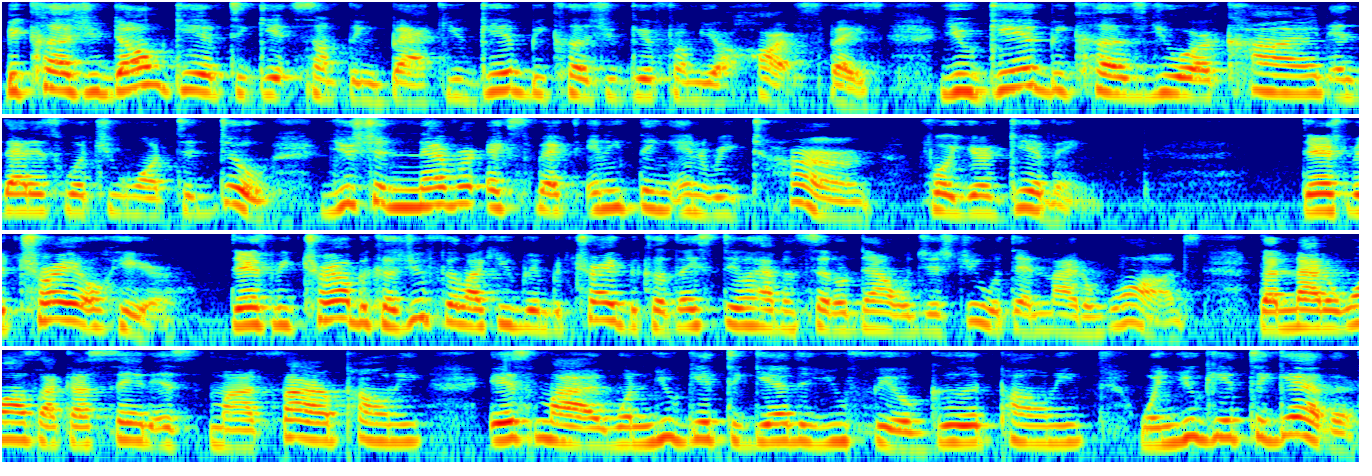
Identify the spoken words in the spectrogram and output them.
Because you don't give to get something back. You give because you give from your heart space. You give because you are kind and that is what you want to do. You should never expect anything in return for your giving. There's betrayal here. There's betrayal because you feel like you've been betrayed because they still haven't settled down with just you with that Knight of Wands. That Knight of Wands, like I said, is my fire pony. It's my, when you get together, you feel good pony. When you get together,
